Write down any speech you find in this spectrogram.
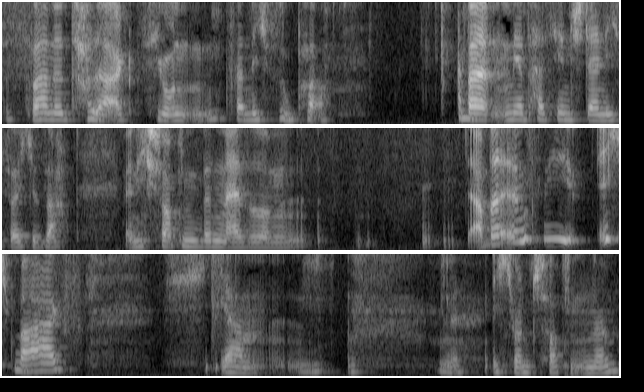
das war eine tolle Aktion, fand ich super. Aber mir passieren ständig solche Sachen, wenn ich shoppen bin. Also, aber irgendwie, ich mag's. Ja, ne, ich und shoppen, ne?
